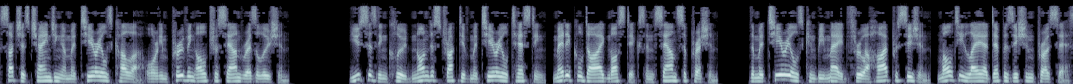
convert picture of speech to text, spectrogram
such as changing a material's color or improving ultrasound resolution. Uses include non-destructive material testing, medical diagnostics and sound suppression. The materials can be made through a high-precision, multi-layer deposition process.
